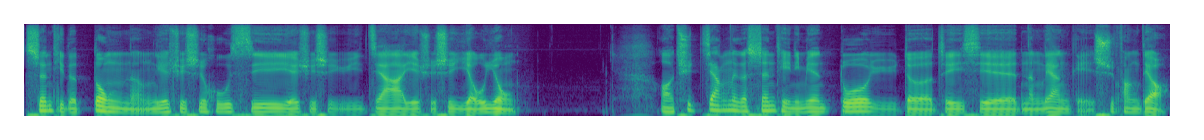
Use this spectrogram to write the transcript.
身体的动能，也许是呼吸，也许是瑜伽，也许是游泳，哦、去将那个身体里面多余的这些能量给释放掉。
